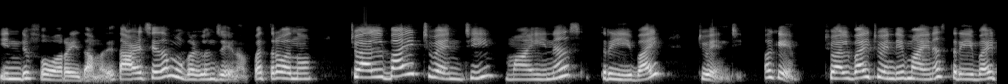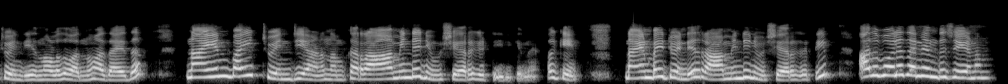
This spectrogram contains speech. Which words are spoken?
ഇന്റു ഫോർ ചെയ്താൽ മതി. താഴെ ചെയ്താൽ മുകളിലും ചെയ്യണം. അപ്പൊ എത്ര വന്നു? Twelve by twenty minus three by twenty okay twelve by twenty minus three by twenty എന്നുള്ളത് വന്നു. അതായത് നയൻ ബൈ ട്വന്റി ആണ് നമുക്ക് റാമിന്റെ ന്യൂ ഷെയർ കിട്ടിയിരിക്കുന്നത്. ഓക്കെ നയൻ ബൈ ട്വന്റി റാമിന്റെ ന്യൂ ഷെയർ കിട്ടി. അതുപോലെ തന്നെ എന്ത് ചെയ്യണം?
